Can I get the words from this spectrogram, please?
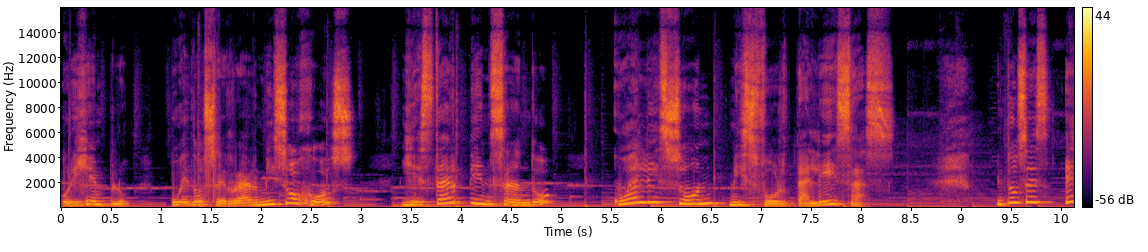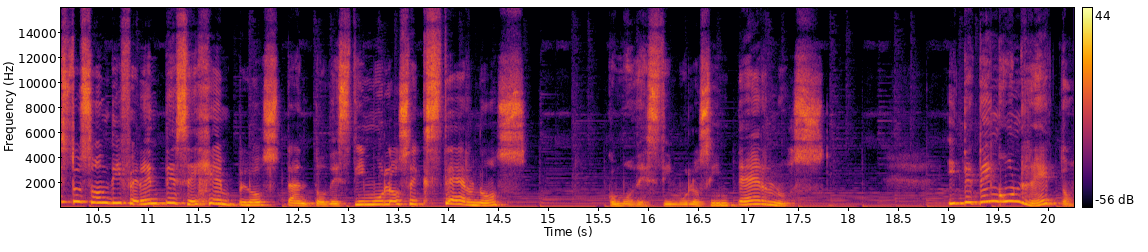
Por ejemplo, puedo cerrar mis ojos y estar pensando cuáles son mis fortalezas entonces, estos son diferentes ejemplos tanto de estímulos externos como de estímulos internos. Y te tengo un reto.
